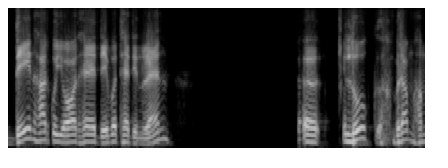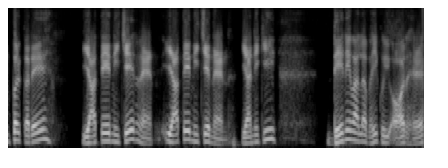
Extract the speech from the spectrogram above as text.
देनहार कोई और है, देवत है दिन रैन। लोग ब्रह्म हम पर करें, याते नीचे रैन, याते नीचे नैन। यानी कि, देने वाला भाई कोई और है,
